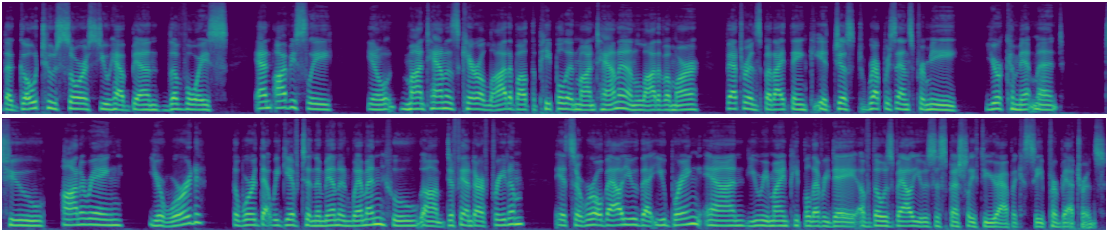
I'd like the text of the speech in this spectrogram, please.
the go to source, you have been the voice, and obviously, you know, Montanans care a lot about the people in Montana, and a lot of them are veterans. But I think it just represents for me your commitment to honoring your word, the word that we give to the men and women who um, defend our freedom. It's a rural value that you bring, and you remind people every day of those values, especially through your advocacy for veterans.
